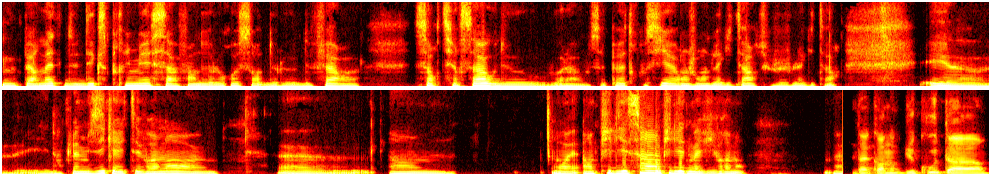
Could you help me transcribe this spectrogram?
me permettre d'exprimer ça, enfin de le ressort, de, le, de faire sortir ça ou de voilà ça peut être aussi en jouant de la guitare je joue de la guitare. Et, euh, et donc la musique a été vraiment euh, euh, un, ouais, un pilier, c'est un pilier de ma vie vraiment. D'accord, donc du coup, tu as,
